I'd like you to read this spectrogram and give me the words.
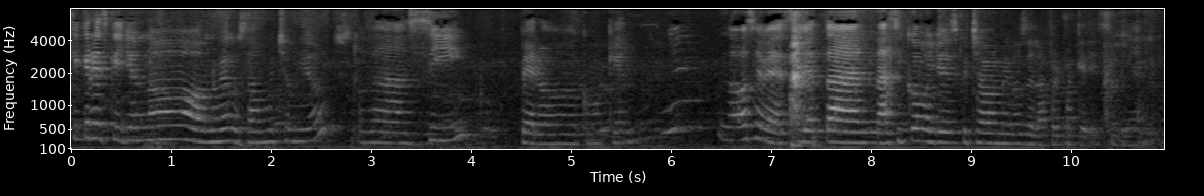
¿Qué crees? Que yo no, no me gustaba mucho Muse. O sea, sí, pero como que no se me hacía tan así como yo escuchaba amigos de la prepa que decían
